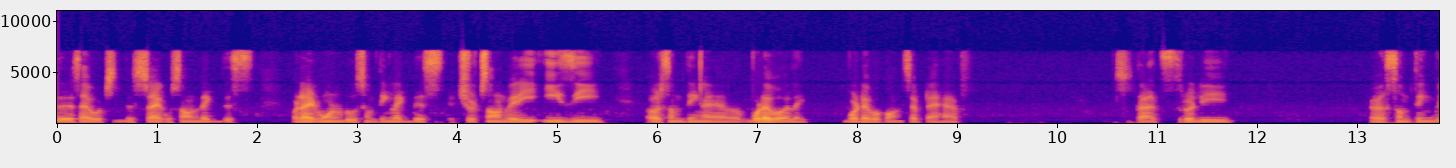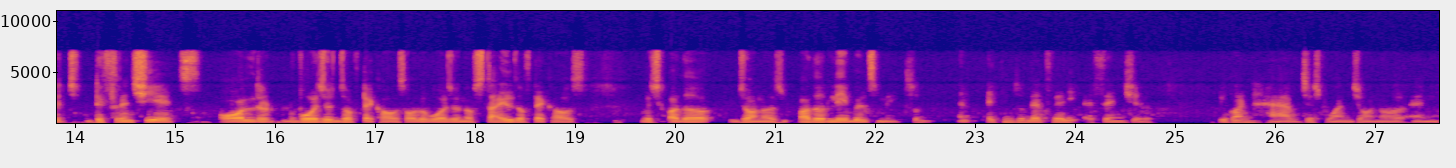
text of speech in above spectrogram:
this i would this track would sound like this but i want to do something like this. It should sound very easy or something uh, whatever like whatever concept i have. So that's really uh, something which differentiates all the versions of tech house, all the version of styles of tech house, which other genres, other labels make. So, and I think so that's very essential. You can't have just one genre and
